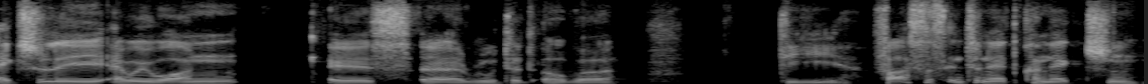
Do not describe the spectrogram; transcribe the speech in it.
actually, everyone is uh, routed over the fastest internet connection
